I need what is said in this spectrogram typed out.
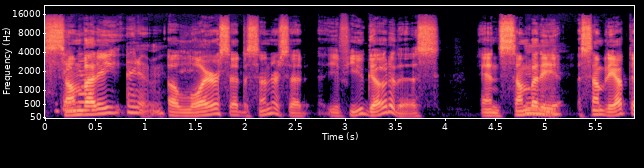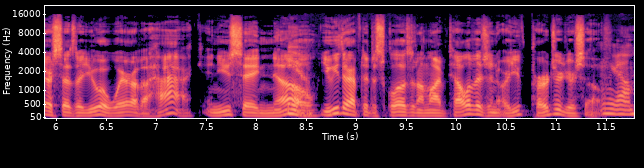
Had they not? Somebody, I don't a lawyer said to Senator said, if you go to this and somebody Mm-hmm. somebody up there says, "Are you aware of a hack?" and you say no, you either have to disclose it on live television or you've perjured yourself. Yeah.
